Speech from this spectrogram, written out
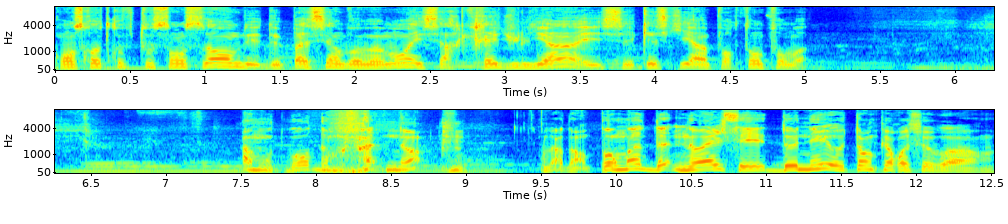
qu'on se retrouve tous ensemble et de passer un bon moment, et ça recrée du lien, et c'est qu'est-ce qui est important pour moi. À mon tour, donc maintenant, pardon, pour moi, Noël, c'est donner autant que recevoir.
